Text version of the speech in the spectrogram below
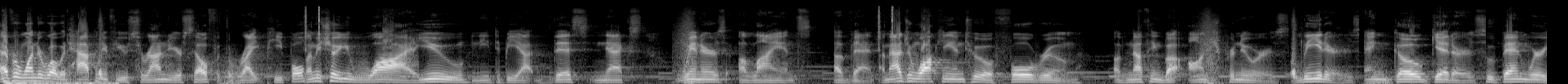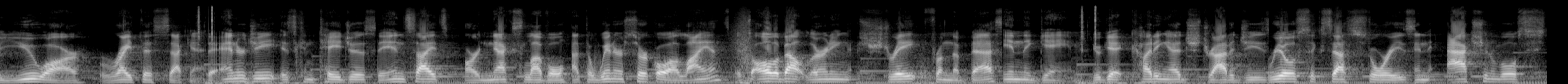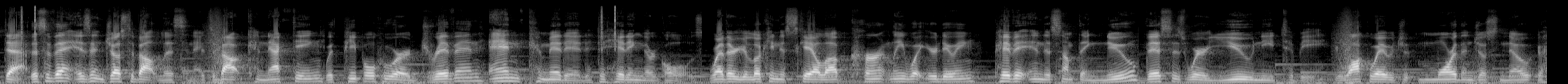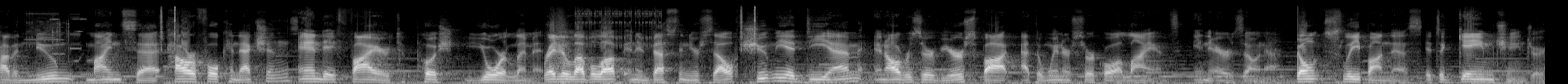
Ever wonder what would happen if you surrounded yourself with the right people? Let me show you why you need to be at this next Winners Alliance event. Imagine walking into a full room of nothing but entrepreneurs, leaders, and go-getters who've been where you are right this second. The energy is contagious. The insights are next level. At the Winners Circle Alliance, it's all about learning straight from the best in the game. You'll get cutting edge strategies, real success stories, and actionable step. This event isn't just about listening. It's about connecting with people who are driven and committed to hitting their goals. Whether you're looking to scale up currently what you're doing, pivot into something new, this is where you need to be. You walk away with more than just note. You have a new mindset, powerful connections, and a fire to push your limit. Ready to level up and invest in yourself? Shoot me a DM and I'll reserve your spot at the Winners Circle Alliance in Arizona. Don't sleep on this. It's a game changer.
